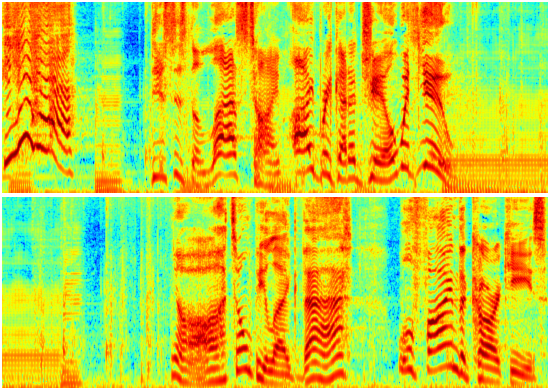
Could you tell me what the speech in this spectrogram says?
Yeah! This is the last time I break out of jail with you! Aw, don't be like that. We'll find the car keys.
